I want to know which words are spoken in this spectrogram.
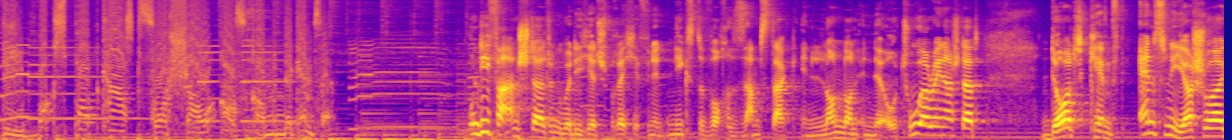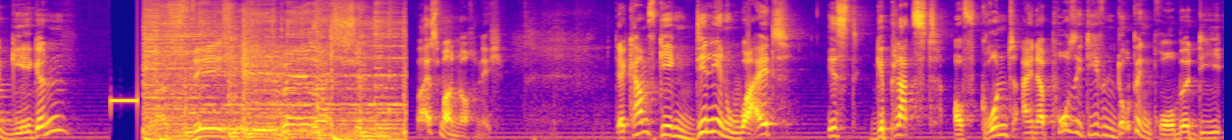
Die Box Podcast Vorschau auf kommende Kämpfe. Und die Veranstaltung, über die ich jetzt spreche, findet nächste Woche Samstag in London in der O2 Arena statt. Dort kämpft Anthony Joshua gegen. Weiß man noch nicht. Der Kampf gegen Dillian White ist geplatzt aufgrund einer positiven Dopingprobe, die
